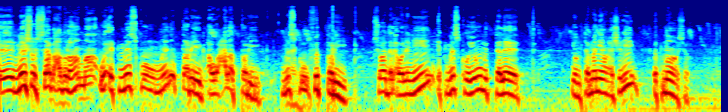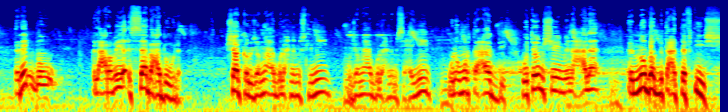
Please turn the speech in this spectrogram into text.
مشوا السبعة دول هما واتمسكوا من الطريق أو على الطريق. مسكوا في الطريق. الشهداء الأولانيين اتمسكوا يوم الثلاث يوم 28 12 ركبوا العربية السبعة دول. شكلوا جماعة يقولوا إحنا مسلمين وجماعة يقولوا إحنا مسيحيين والأمور تعدي. وتمشي من على النقط بتاع التفتيش.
